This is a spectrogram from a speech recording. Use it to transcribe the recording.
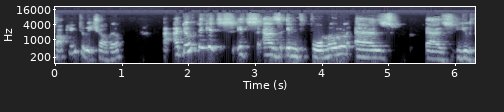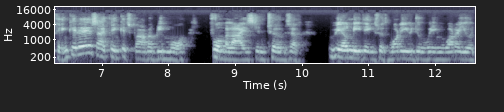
talking to each other, I don't think it's it's as informal as as you think it is. I think it's probably more formalized in terms of real meetings with what are you doing, what are your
